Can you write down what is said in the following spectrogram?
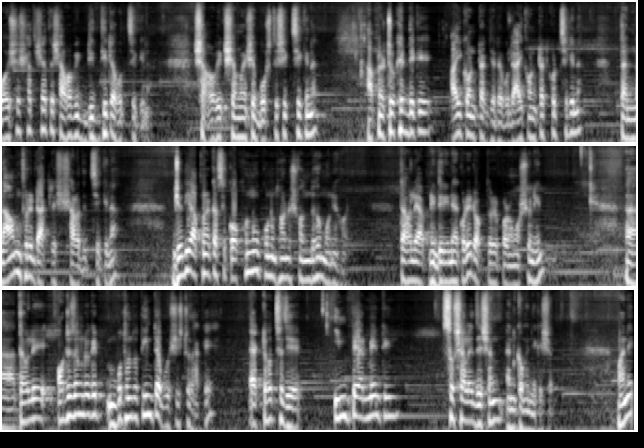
বয়সের সাথে সাথে স্বাভাবিক বৃদ্ধিটা হচ্ছে কিনা, স্বাভাবিক সময়ে সে বসতে শিখছে কিনা, আপনার চোখের দিকে আই কন্ট্যাক্ট যেটা বলে আই কন্ট্যাক্ট করছে কিনা, তার নাম ধরে ডাকলে সে সাড়া দিচ্ছে কিনা, যদি আপনার কাছে কখনো কোনো ধরনের সন্দেহ মনে হয়, তাহলে আপনি দেরি না করে ডক্টরের পরামর্শ নিন। তাহলে অটিজম রোগের প্রথমত তিনটা বৈশিষ্ট্য থাকে। একটা হচ্ছে যে impairment in socialization and communication মানে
